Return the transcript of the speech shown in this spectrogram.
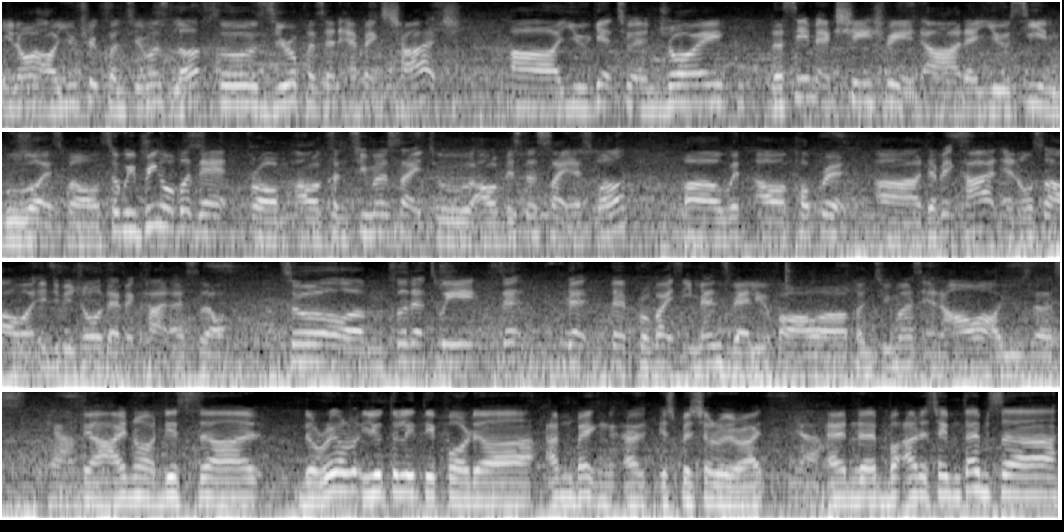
you know our YouTrip consumers love. So zero percent FX charge. Uh, you get to enjoy the same exchange rate uh, that you see in Google as well. So we bring over that from our consumer side to our business side as well, uh, with our corporate uh, debit card and also our individual debit card as well. So um, so that's way that, that that provides immense value for our consumers and all our users. Yeah. Yeah, I know this. Uh, the real utility for the unbanked, uh, especially, right? Yeah. And uh, but at the same time, uh,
